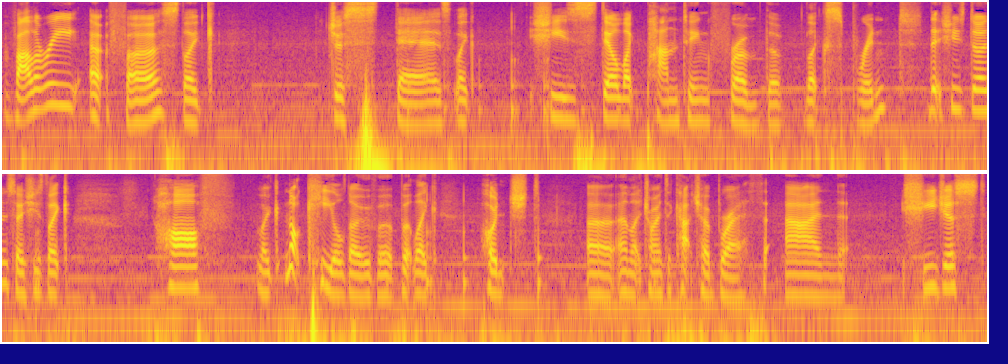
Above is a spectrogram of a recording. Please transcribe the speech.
Valerie at first like just stares like she's still like panting from the like sprint that she's done so she's like half like not keeled over but like hunched uh, and like trying to catch her breath. And she just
